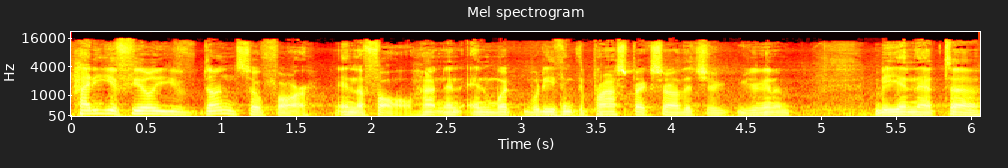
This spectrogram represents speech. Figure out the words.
How do you feel you've done so far in the fall? And, and what, what do you think the prospects are that you're, you're going to be in that uh,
